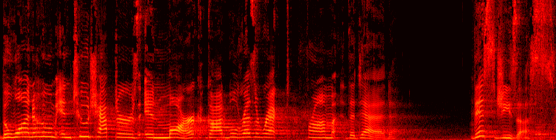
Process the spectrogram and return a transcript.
The one whom in two chapters in Mark God will resurrect from the dead. This Jesus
